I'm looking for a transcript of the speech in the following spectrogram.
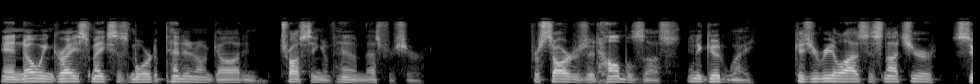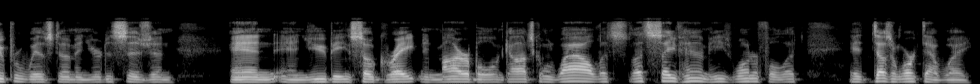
And knowing grace makes us more dependent on God and trusting of Him, that's for sure. For starters, it humbles us in a good way because you realize it's not your super wisdom and your decision and and you being so great and admirable and God's going, wow, let's let's save him. He's wonderful. Let, it doesn't work that way.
